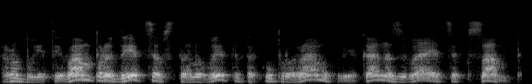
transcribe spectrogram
робити, вам прийдеться встановити таку програму, яка називається XAMPP.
